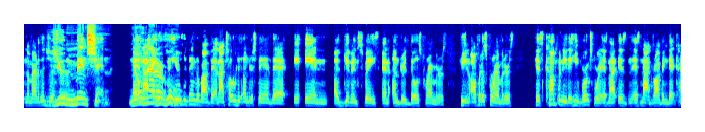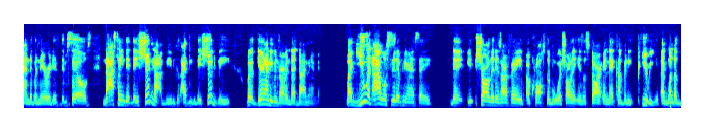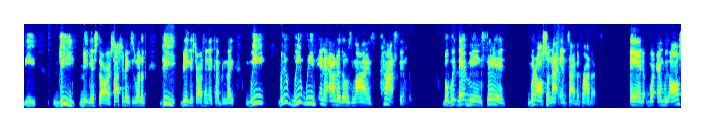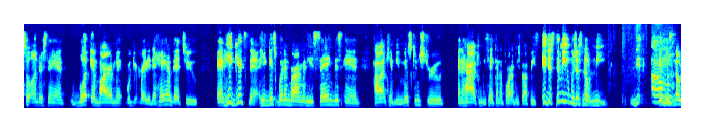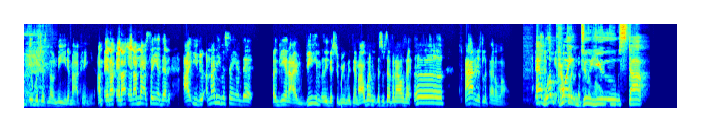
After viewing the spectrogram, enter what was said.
No matter the gender. you mention. No And I- matter here's, and here's the thing about that, and I totally understand that in a given space and under those parameters, he didn't offer those parameters. His company that he works for is not is is not driving that kind of a narrative themselves. Not saying that they should not be, because I think that they should be, but they're not even driving that dynamic. Like you and I will sit up here and say that Charlotte is our fave across the board. Charlotte is a star in that company. Period. Like one of the the biggest stars. Sasha Banks is one of the biggest stars in that company. Like we we we weave in and out of those lines constantly. But with that being said, we're also not inside the product, and we're, and we also understand what environment we're getting ready to hand that to. And he gets that. He gets what environment he's saying this in, how it can be misconstrued, and how it can be taken apart piece by piece. It just to me, it was just no need. Yeah, it was um, no. It was just no need, in my opinion. I'm, and I, and I and I'm not saying that I either. I'm not even saying that. Again, I vehemently disagree with him. I went looked some stuff, and I was like, uh, I'd just let that alone. That's At what me. Point do you stop?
